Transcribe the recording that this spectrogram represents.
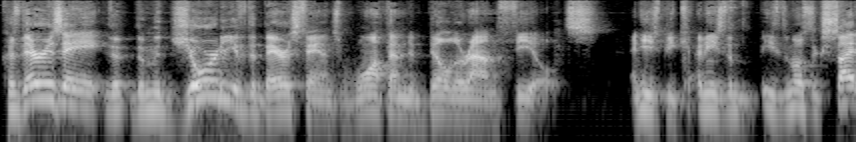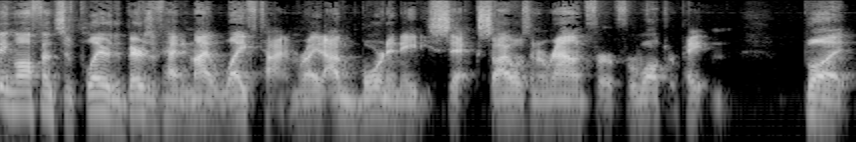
because there is a the, the majority of the Bears fans want them to build around Fields and he's bec- I mean, he's the he's the most exciting offensive player the Bears have had in my lifetime. Right, I'm born in '86, so I wasn't around for for Walter Payton, but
